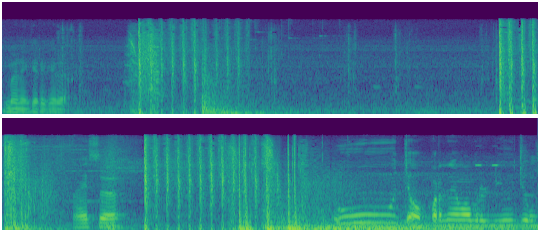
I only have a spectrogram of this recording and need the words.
Gimana kira-kira? Nice. Uh, choppernya mau di ujung.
